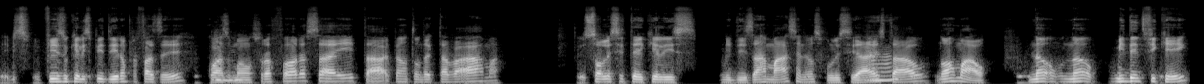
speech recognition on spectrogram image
Eles, fiz o que eles pediram pra fazer, com as Uhum. mãos pra fora, saí e tal, perguntou onde é que tava a arma. Eu solicitei que eles me desarmassem, né, os policiais e Uhum. tal, normal. Não, não, me identifiquei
